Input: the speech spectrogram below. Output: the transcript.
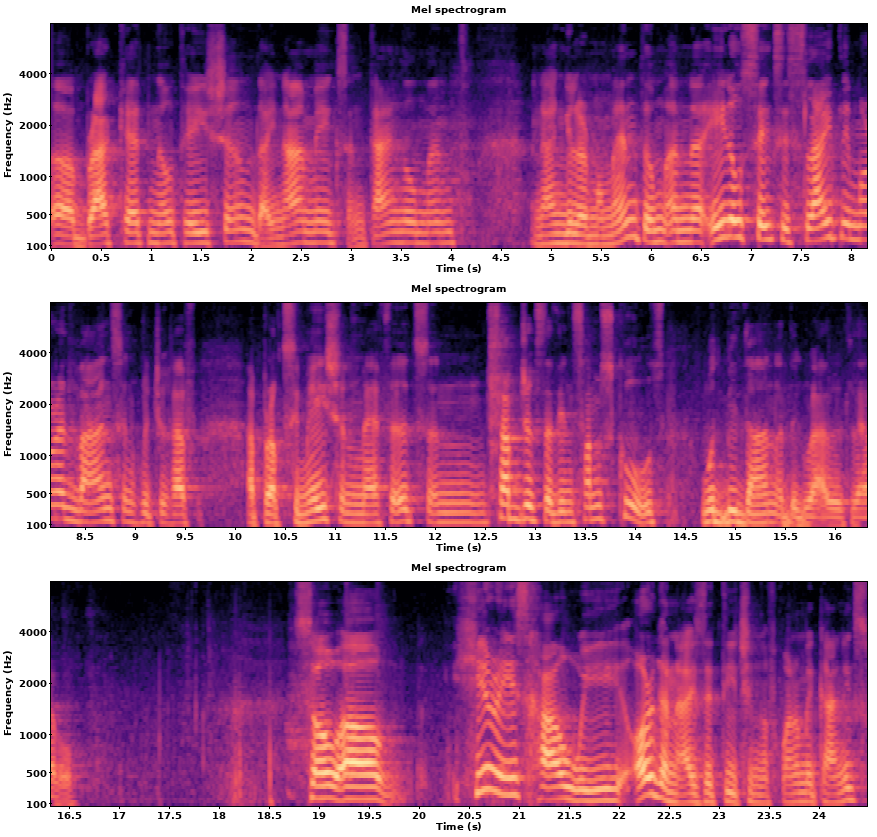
uh, bracket notation, dynamics, entanglement, and angular momentum. And uh, 806 is slightly more advanced in which you have approximation methods and subjects that in some schools would be done at the graduate level. So uh, here is how we organize the teaching of quantum mechanics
